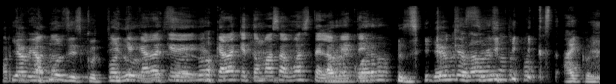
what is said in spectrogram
Porque Ya habíamos cuando- discutido. porque cada que ¿no? cada que tomas aguas te la no mete. recuerdo. Sí, Ya hemos de sí. eso en otro podcast. Ay, coño.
